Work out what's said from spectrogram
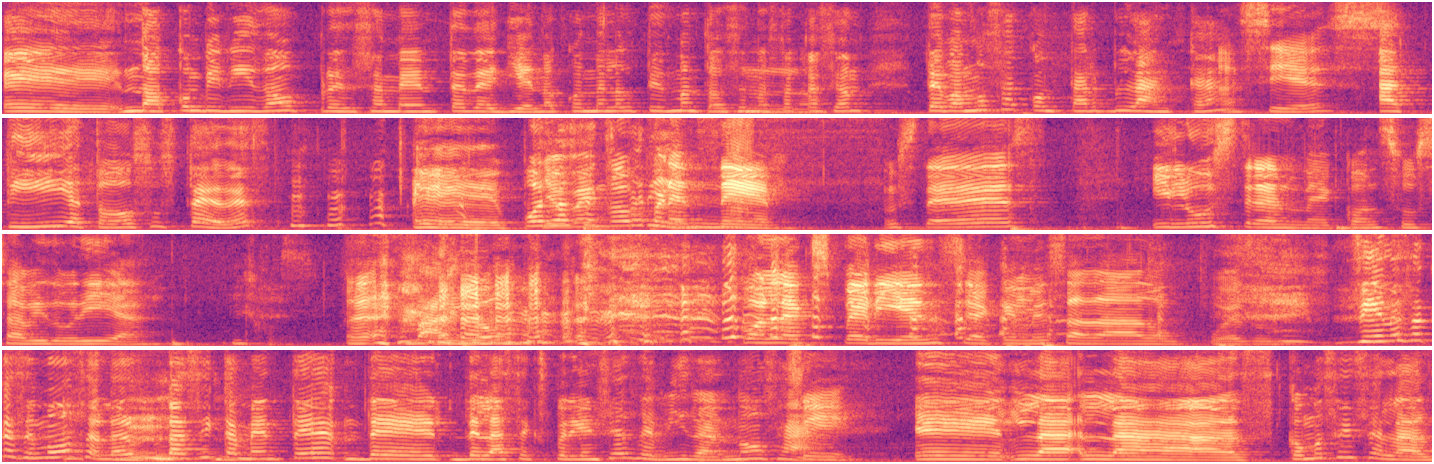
eh, no ha convivido precisamente de lleno con el autismo, entonces en esta No. ocasión te vamos a contar, Blanca, Así es. a ti y a todos ustedes, eh, pues Yo las vengo a aprender. Ustedes ilústrenme con su sabiduría. Válido. con la experiencia que les ha dado, pues. Sí, en esta ocasión vamos a hablar básicamente de, de las experiencias de vida, ¿no? O sea, Sí. eh, la- las, ¿cómo se dice? Las,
